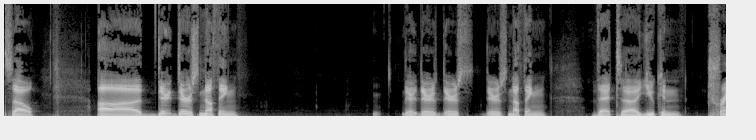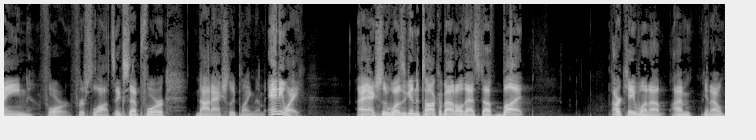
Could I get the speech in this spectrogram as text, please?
So uh, there there's nothing there there there's there's nothing that uh, you can train for for slots except for not actually playing them. Anyway, I actually wasn't going to talk about all that stuff, but arcade one up. I'm you know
